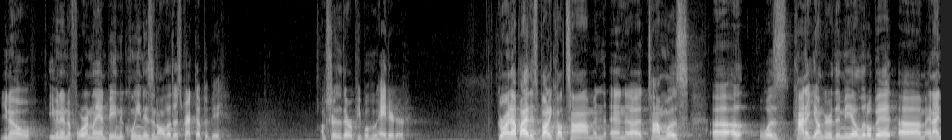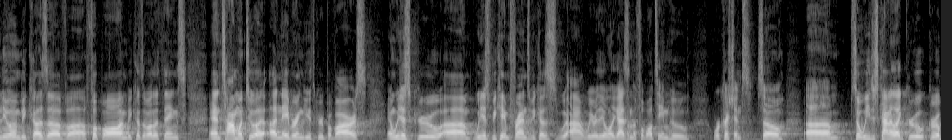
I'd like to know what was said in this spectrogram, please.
you know, even in a foreign land, being the queen isn't all that it's cracked up to be, I'm sure that there were people who hated her. Growing up, I had this buddy called Tom, and, and uh, Tom was, uh, was kind of younger than me a little bit, um, and I knew him because of uh, football and because of other things. And Tom went to a, a neighboring youth group of ours, and we just grew, um, we just became friends because we, uh, we, were the only guys on the football team who were Christians. So, um, so we just kind of like grew, grew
